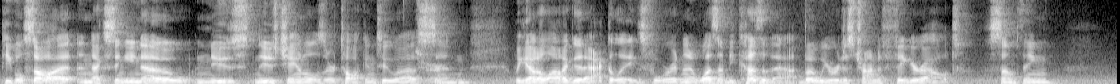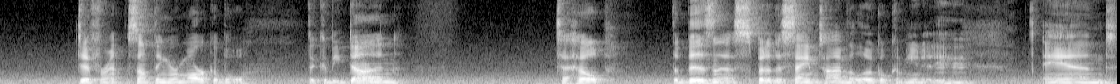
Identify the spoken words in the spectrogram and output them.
people saw it and next thing you know news news channels are talking to us Sure. and we got a lot of good accolades for it and it wasn't because of that but we were just trying to figure out something different something remarkable that could be done to help the business but at the same time the local community Mm-hmm. and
